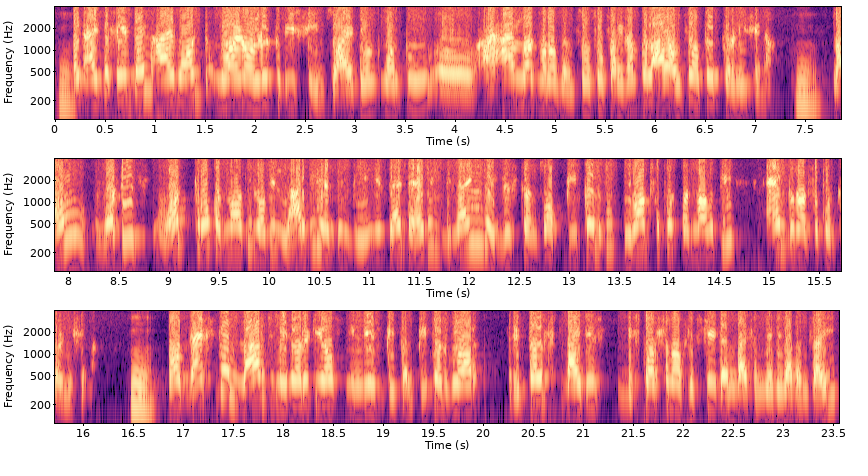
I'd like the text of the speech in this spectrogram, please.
Hmm. but at the same time, I want law and order to be seen. So I don't want to. Uh, I am not one of them. So, so for example, I also oppose Karni Sena. Hmm. Now, what is what pro Padmavati lobby largely has been doing is that they have been denying the existence of people who do not support Padmavati and do not support Karni Sena. Hmm. Now, that's the large majority of Indian people, people who are repulsed by this distortion of history done by Sanjay Leela Bhansali.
